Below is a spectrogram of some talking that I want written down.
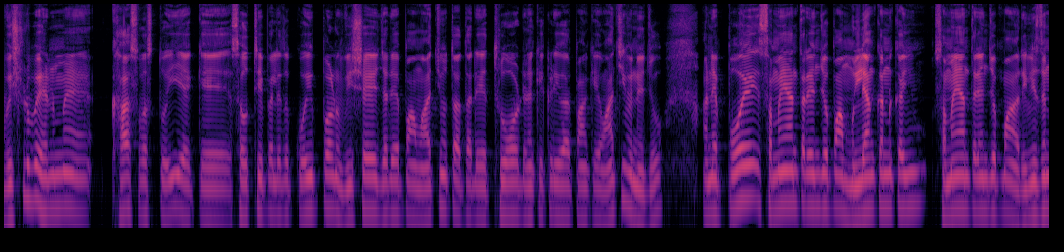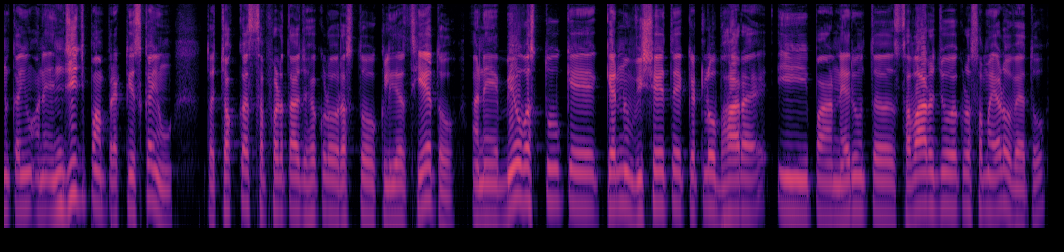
વિષ્ણુભાઈ હનમે ખાસ વસ્તુ એ કે સૌથી પહેલે તો કોઈ પણ વિષય જ્યારે પાં વાંચ્યું હતા ત્યારે થ્રુ આઉટ એને કેટલી વાર પાં કે વાંચી વને જો. અને પોએ સમયાંતરે જો પાં મૂલ્યાંકન કહ્યું સમયાંતરે જો પાં રિવિઝન કહ્યું અને એનજી જ પાં પ્રેક્ટિસ કહ્યું તો ચોક્કસ સફળતા જો હિકડો રસ્તો ક્લિયર થયે તો. અને બે વસ્તુ કે કેન વિષય તે કેટલો ભાર એ પાં નેર્યું તો સવાર જો હિકડો સમય એડો વહેતો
